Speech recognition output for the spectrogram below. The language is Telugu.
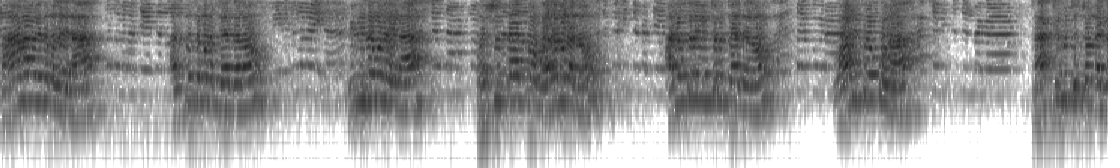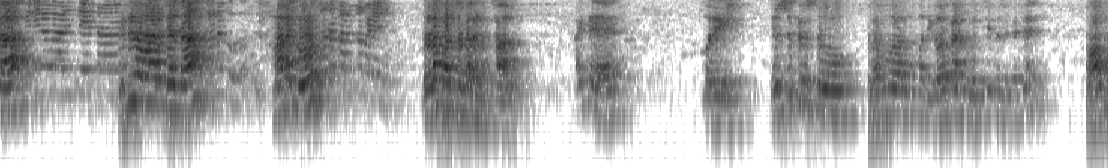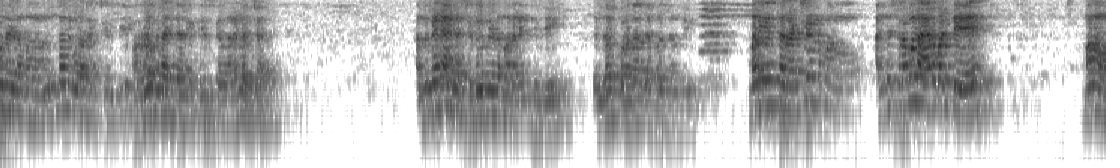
నానా విధములైన అద్భుతముల చేతను వివిధములైన పరిశుద్ధాత్మ వరములను అనుగ్రహించడం చేతను. వారితో కూడా సాక్ష్యమిచ్చుచుండగా విధిన వారి చేత మనకు దృఢపరచగలను చాలు. అయితే మరి యేసుక్రీస్తు ప్రభువారు మరి లోకానికి వచ్చింది ఎందుకంటే పాపులైన మనందరినీ కూడా రక్షించి పరలోక రాజ్యానికి తీసుకెళ్ళాలని వచ్చారు. అందుకని ఆయన సెలవు మీద మరణించింది. ఎంతో కొరడా దెబ్బతింది మరి ఇంత రక్షణ మనం అన్ని శ్రమలు ఆయన పడితే మనం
